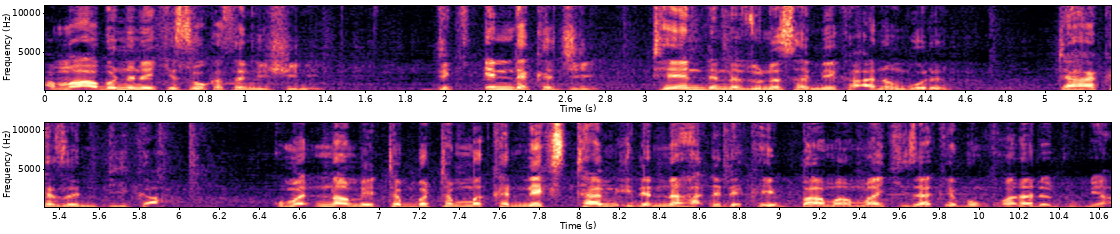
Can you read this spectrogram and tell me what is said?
amma abin da nake so ka sani shine duk inda ka je ta yanda na zo na same ka a nan gurin ta haka zan bi ka. Kuma ina mai tabbatar maka next time idan na haɗu da kai ba mamaki za ka yi ban kwana da duniya.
